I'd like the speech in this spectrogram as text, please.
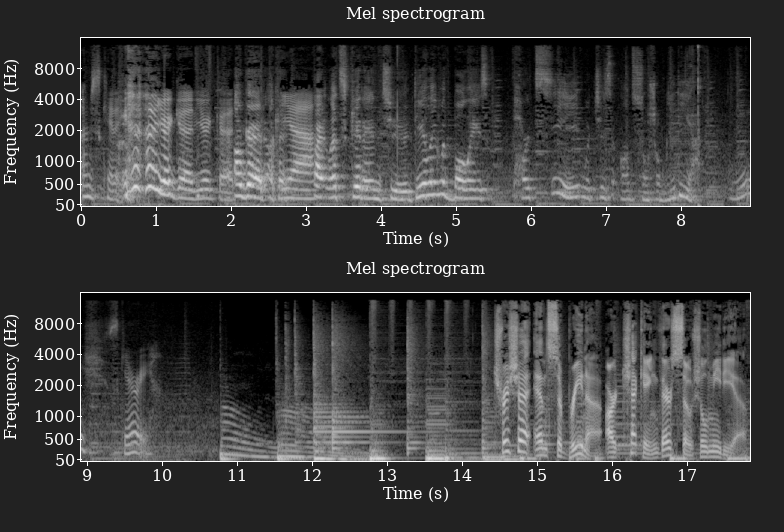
I'm just kidding. you're good. You're good. Oh, good. Okay. Yeah. All right, let's get into dealing with bullies, part C, which is on social media. Eesh, scary. Trisha and Sabrina are checking their social media.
